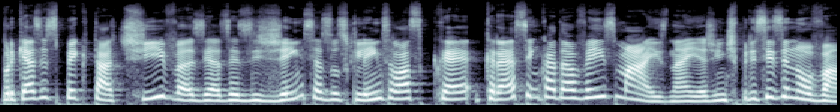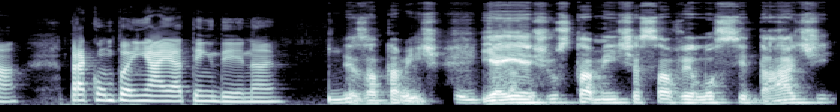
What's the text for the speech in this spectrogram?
porque as expectativas e as exigências dos clientes elas cre crescem cada vez mais, né? E a gente precisa inovar para acompanhar e atender, né? Exatamente. E aí é justamente essa velocidade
